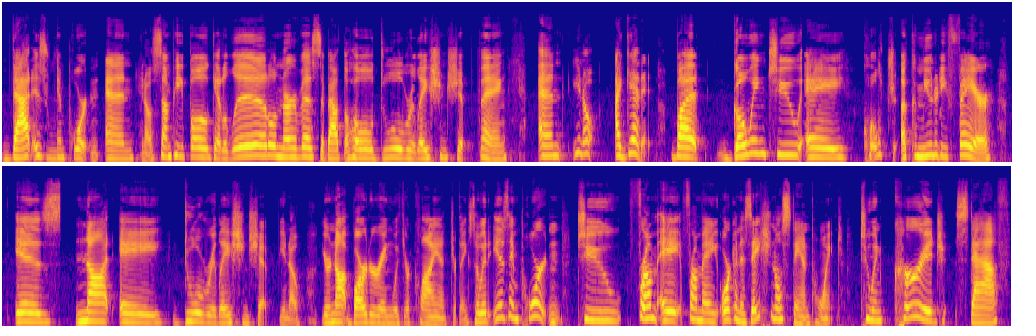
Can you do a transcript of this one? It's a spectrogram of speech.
That is important. And, you know, some people get a little nervous about the whole dual relationship thing. And, you know, I get it. But going to a culture, a community fair is not a dual relationship you know you're not bartering with your client or things so it is important to from a from a organizational standpoint to encourage staff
